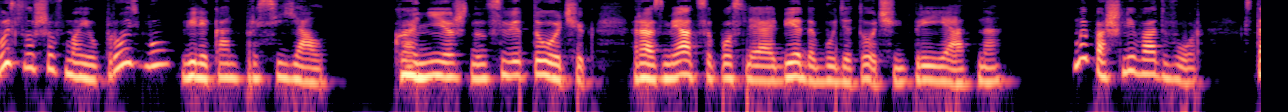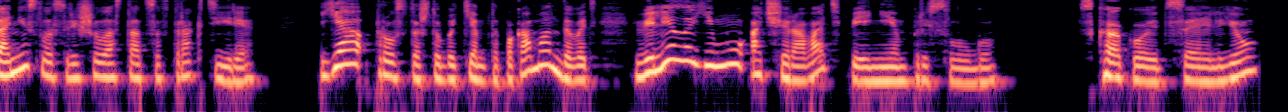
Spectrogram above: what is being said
Выслушав мою просьбу, великан просиял. «Конечно, цветочек. Размяться после обеда будет очень приятно». Мы пошли во двор. Станислав решил остаться в трактире. Я, просто чтобы кем-то покомандовать, велела ему очаровать пением прислугу. «С какой целью?»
